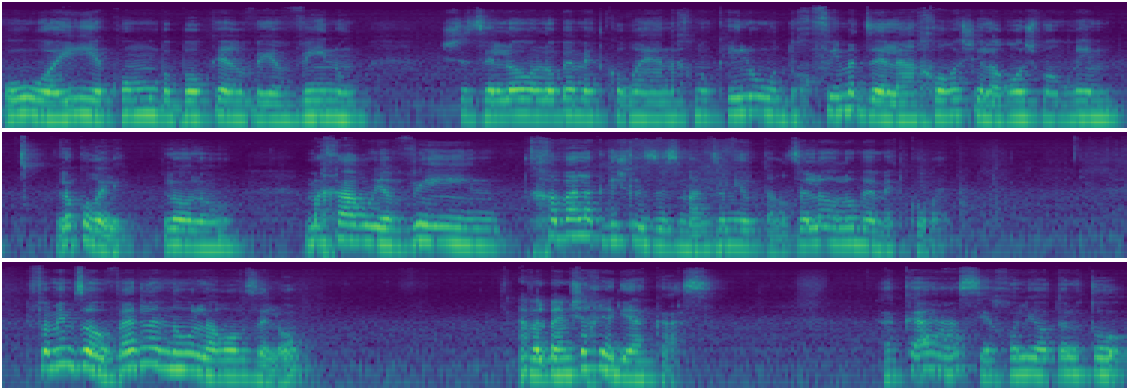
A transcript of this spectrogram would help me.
הוא או היא יקומו בבוקר ויבינו שזה לא, לא באמת קורה. אנחנו כאילו דוחפים את זה לאחורה של הראש ואומרים, לא קורה לי. לא, לא. מחר הוא יבין, חבל להקדיש לזה זמן, זה מיותר. זה לא, לא באמת קורה. לפעמים זה עובד לנו, לרוב זה לא. אבל בהמשך יגיע הכעס. הכעס יכול להיות על אותו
